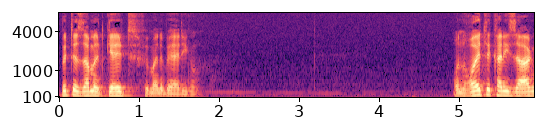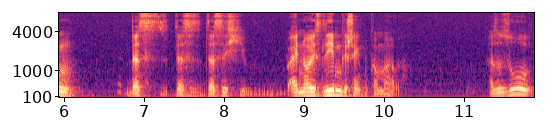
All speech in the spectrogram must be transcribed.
bitte sammelt Geld für meine Beerdigung. Und heute kann ich sagen, dass, dass, dass ich ein neues Leben geschenkt bekommen habe. Also so,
